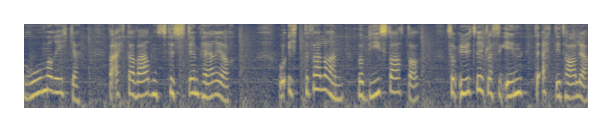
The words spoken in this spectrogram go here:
Romerriket, var et av verdens første imperier, og etterfølgeren var bystater som utvikla seg inn til ett Italia.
